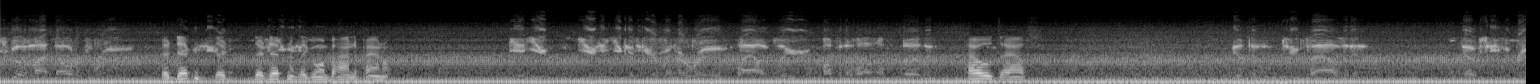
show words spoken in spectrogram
You go to my daughter's room, They're, defi- they're, they're definitely going behind the panel. you, you, you, you can hear them in her room loud and clear, bumping the walls, buzzing, How old's the house? built in 2000 and, no, excuse me,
